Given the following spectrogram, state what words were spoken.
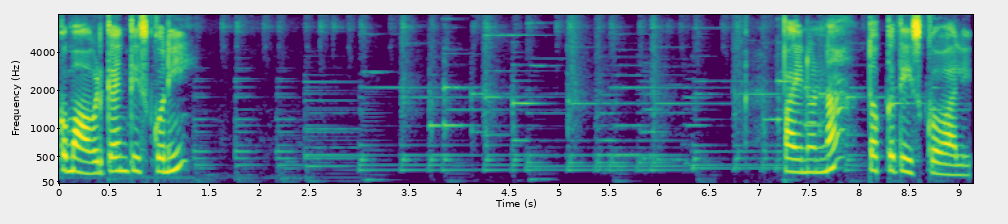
ఒక మామిడికాయని తీసుకొని పైనున్న తొక్క తీసుకోవాలి.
